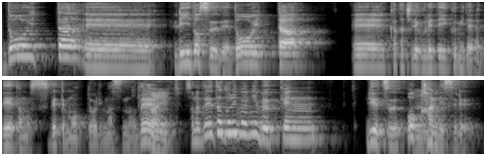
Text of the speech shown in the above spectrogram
どういった、えーリード数でどういった、えー形で売れていくみたいなデータもすべて持っておりますので、はい。そのデータドリブンに物件流通を管理する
